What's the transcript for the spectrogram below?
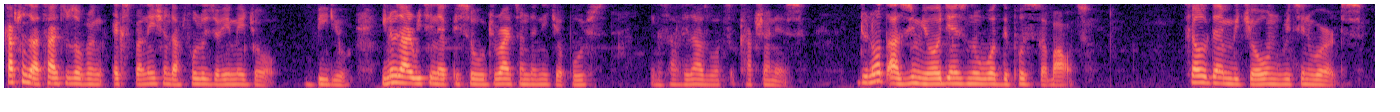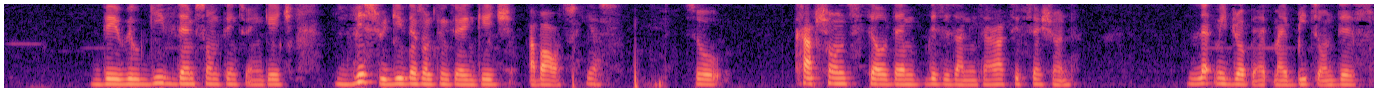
Captions are titles of an explanation that follows your image or video. You know that written episode right underneath your post? Exactly that's what a caption is. Do not assume your audience know what the post is about. Tell them with your own written words they will give them something to engage this will give them something to engage about yes. So captions tell them this is an interactive session. Let me drop my beat on this.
